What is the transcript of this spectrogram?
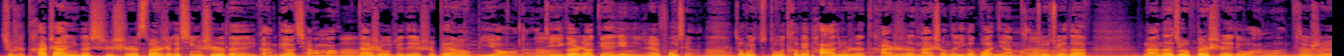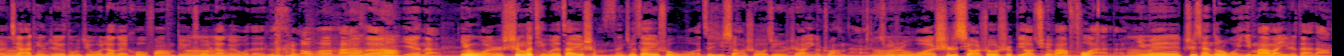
就是他这样一个实施，虽然是个形式的感比较强嘛，嗯但是我觉得也是非常有必要的。嗯第一个是要点醒你这些父亲，嗯就我我特别怕就是还是男生的一个观念嘛，嗯就觉得。男的就奔事业就完了，就是嗯家庭这个东西我撂给后方，比如说嗯。撂给我的 老婆、孩子嗯、爷爷奶奶。因为我是深刻体会在于什么呢？就在于说我自己小时候就是这样一个状态，哦。就是我是小时候是比较缺乏父爱的，嗯。因为之前都是我姨妈妈一直带大，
